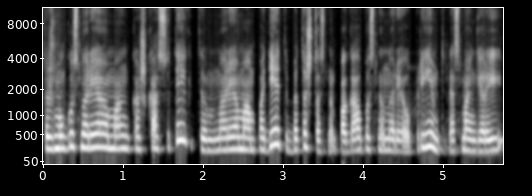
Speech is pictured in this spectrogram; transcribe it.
Tas žmogus norėjo man kažką suteikti, norėjo man padėti, bet aš tos pagalbos nenorėjau priimti, nes man gerai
